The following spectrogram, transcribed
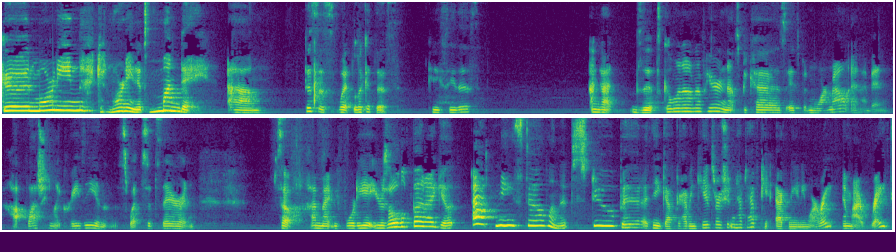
Good morning. Good morning. It's Monday. Um, this is what, look at this. Can you see this? I got zits going on up here, and that's because it's been warm out and I've been hot flashing like crazy, and then the sweat sits there. And so I might be 48 years old, but I get acne still, and it's stupid. I think after having cancer, I shouldn't have to have acne anymore, right? Am I right?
